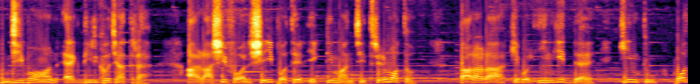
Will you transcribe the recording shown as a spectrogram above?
জীবন এক দীর্ঘ যাত্রা, আর রাশিফল সেই পথের একটি মানচিত্রের মতো। তারারা কেবল ইঙ্গিত দেয়, কিন্তু পথ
